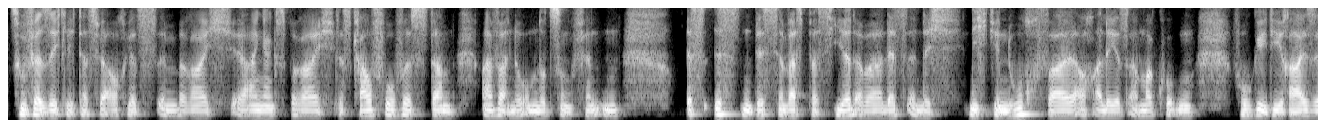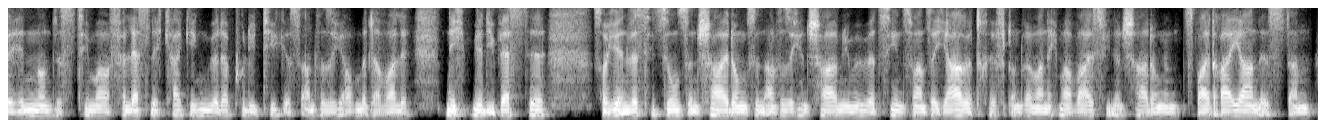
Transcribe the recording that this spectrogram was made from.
zuversichtlich, zuversichtlich, dass wir auch jetzt im Bereich, äh, Eingangsbereich des Kaufhofes dann einfach eine Umnutzung finden es ist ein bisschen was passiert, aber letztendlich nicht genug, weil auch alle jetzt einmal gucken, wo geht die Reise hin und das Thema Verlässlichkeit gegenüber der Politik ist an für sich auch mittlerweile nicht mehr die beste. Solche Investitionsentscheidungen sind an für sich Entscheidungen, die man über 10, 20 Jahre trifft und wenn man nicht mal weiß, wie eine Entscheidung in zwei, drei Jahren ist, dann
